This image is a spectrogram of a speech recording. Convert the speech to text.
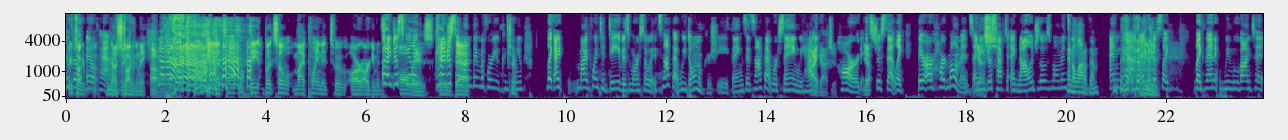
Are you Cuz talking- it'll uh, pass. No, she's Are you talking to me. Oh. No, no, no. The attack- the- but so my point is to our arguments. But I just feel like- always Can I is just say that- one thing before you continue? Like I my point to Dave is more so it's not that we don't appreciate things. It's not that we're saying we have I it got you. hard. Yep. It's just that like there are hard moments and Yes. you just have to acknowledge those moments and a lot of them. and yeah, and Mhm. just like like then we move on to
